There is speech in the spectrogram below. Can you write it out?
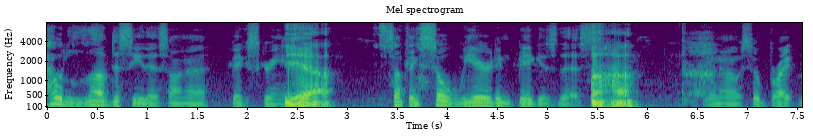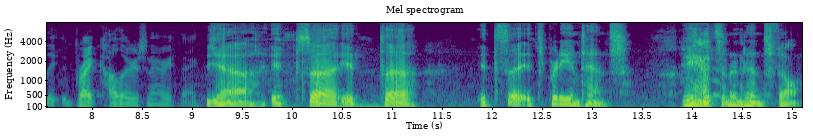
I would love to see this on a big screen. Yeah. something so weird and big as this. Uh huh. You know, so brightly bright colors and everything. Yeah. It's uh, it uh, it's uh, it's pretty intense. Yeah, It's an intense film.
